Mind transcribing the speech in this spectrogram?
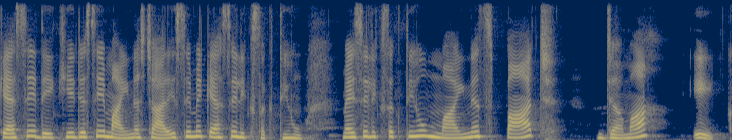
कैसे? देखिए, जैसे माइनस चार, इसे मैं कैसे लिख सकती हूँ? मैं इसे लिख सकती हूँ, माइनस पाँच जमा एक।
